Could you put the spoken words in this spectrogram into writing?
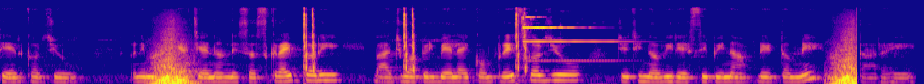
શેર કરજો. અને મારી આ ચેનલને સબસ્ક્રાઈબ કરી બાજુ આપેલ બેલ આઇકોન પ્રેસ કરજો, જેથી નવી રેસીપીના અપડેટ તમને મળતા રહે.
